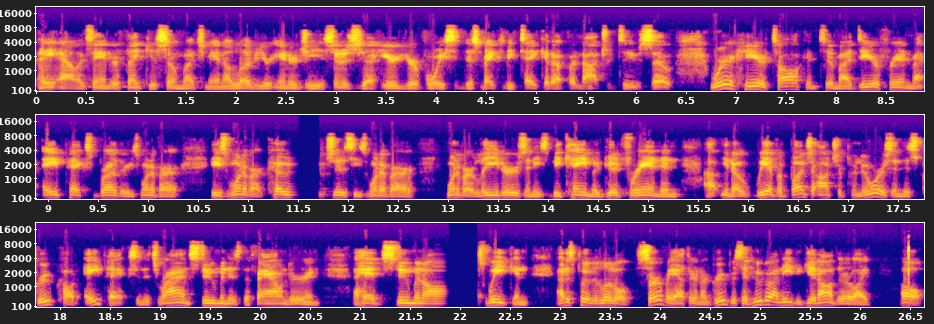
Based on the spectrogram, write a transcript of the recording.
Hey, Alexander, thank you so much, man. I love your energy. As soon as I hear your voice, it just makes me take it up a notch or two. So we're here talking to my dear friend, my Apex brother. He's one of our he's one of our coaches. He's one of our one of our leaders, and he's became a good friend. And uh, you know, we have a bunch of entrepreneurs in this group called Apex, and it's Ryan Stewman is the founder, and I had Stewman on week, and I just put a little survey out there in our group and said, "Who do I need to get on?" They're like, "Oh,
